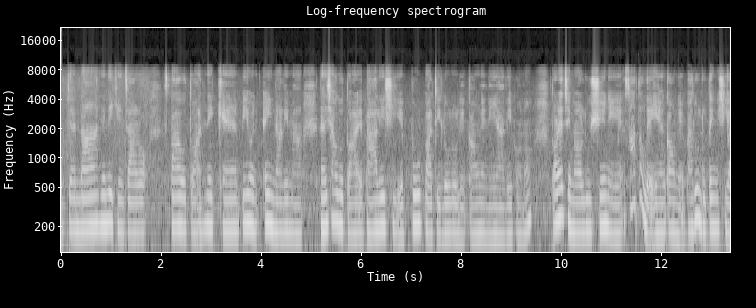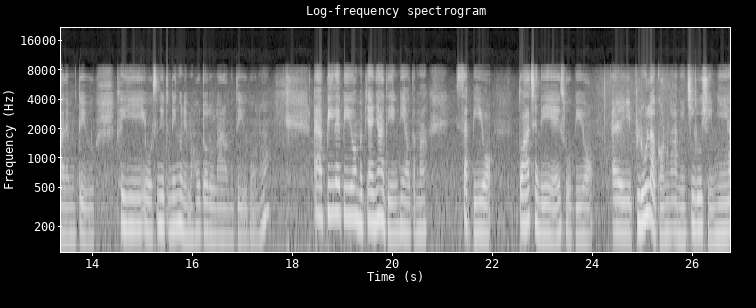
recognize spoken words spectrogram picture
လာကိုပြန်နာညနေခင်းကျတော့စပါကိုသွားအနှိတ်ခံပြီးတော့အဲ့ဒီနားလေးမှာလမ်းလျှောက်လို့သွားတယ်ဘားလေးရှိရယ်ပူးပါတီလုပ်လို့လည်းကောင်းတဲ့နေရာလေးပေါ့နော်။သွားတဲ့အချိန်မှာတော့လူရှင်းနေရဲ့အစားတောက်လည်းအရန်ကောင်းတယ်ဘာလို့လူသိမ့်မရှိရလဲမသိဘူး။ခရီးဟိုစနေတနင်္ဂနွေမဟုတ်တော့လို့လားတော့မသိဘူးပေါ့နော်။အဲပြီးလဲပြီးတော့မပြန်ညသေးဘူးနှစ်ယောက်တမဆက်ပြီးတော့သွားချင်သေးရဲ့ဆိုပြီးတော့ အဲဒီ blue lagoon ကနေကြည့်လို့ရှရင်မြင်ရ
